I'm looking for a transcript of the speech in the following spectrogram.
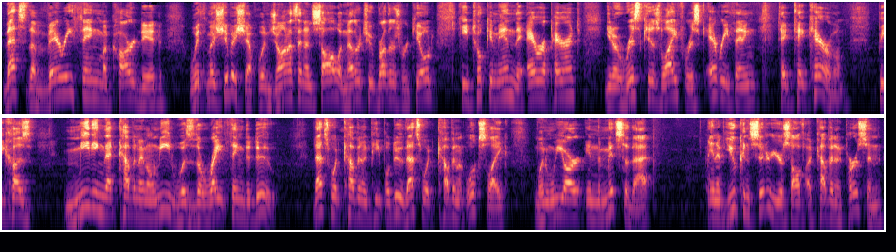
That's the very thing Makar did with Mephibosheth when Jonathan and Saul and the other two brothers were killed. He took him in, the heir apparent, you know, risk his life, risk everything to take care of him, because meeting that covenantal need was the right thing to do. That's what covenant people do. That's what covenant looks like when we are in the midst of that. And if you consider yourself a covenant person,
